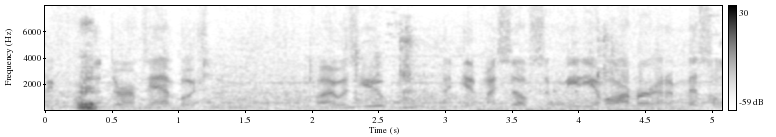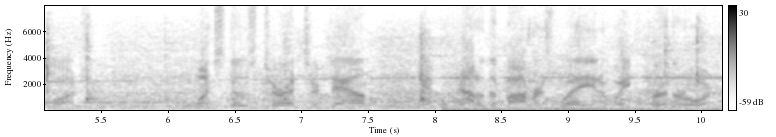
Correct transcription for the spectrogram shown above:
before the derms ambushed them. If I was you, I'd get myself some medium armor and a missile launcher. Once those turrets are down, get out of the bomber's way and await further orders.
